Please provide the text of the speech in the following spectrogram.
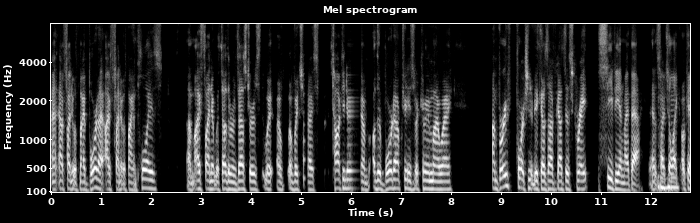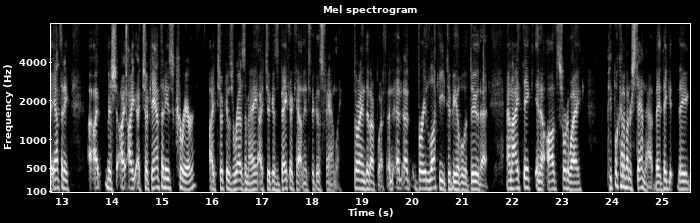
I, I find it with my board. I, I find it with my employees. Um, I find it with other investors, of, of which I'm talking to um, other board opportunities that are coming my way. I'm very fortunate because I've got this great CV in my back. And so mm-hmm. I feel mm-hmm. like, okay, Anthony, I, I, I, took Anthony's career, I took his resume, I took his bank account, and I took his family. What I ended up with. And, and, and very lucky to be able to do that. And I think in an odd sort of way, people kind of understand that. They, they, get, they,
